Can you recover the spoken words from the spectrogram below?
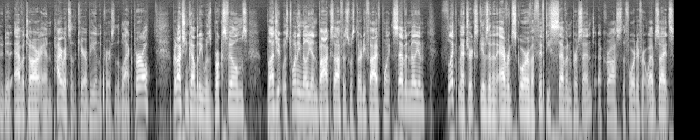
who did Avatar and Pirates of the Caribbean: The Curse of the Black Pearl. Production company was Brooks Films. Budget was 20 million. Box office was 35.7 million. Flickmetrix gives it an average score of a 57% across the four different websites.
